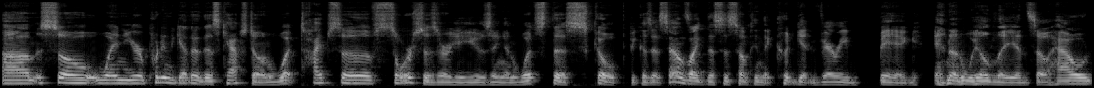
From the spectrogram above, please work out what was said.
Um, so when you're putting together this capstone, what types of sources are you using and what's the scope? Because it sounds like this is something that could get very big and unwieldy. And so how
